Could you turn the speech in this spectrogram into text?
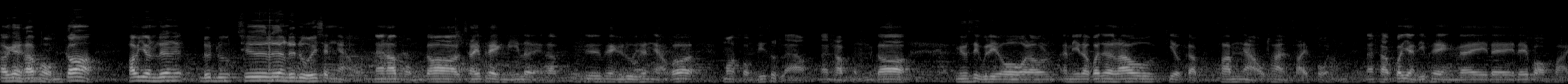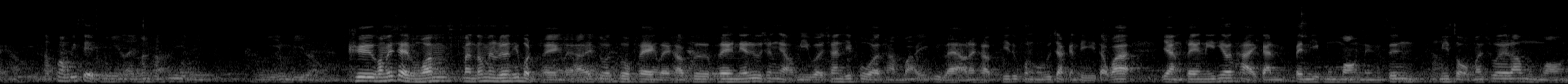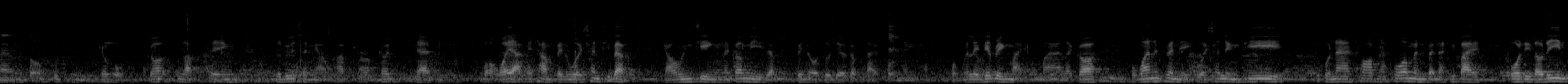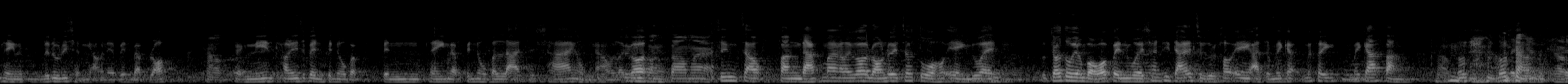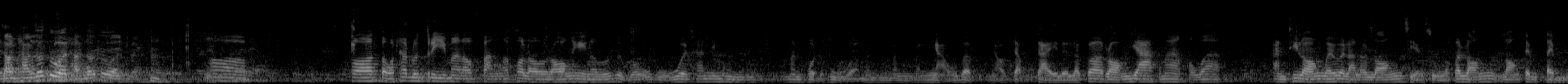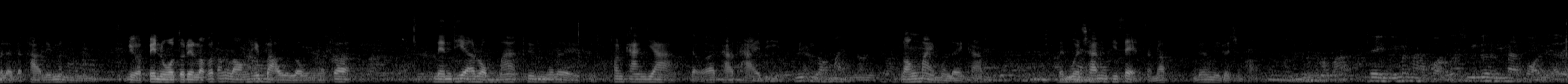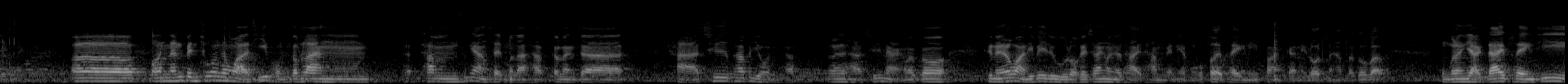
โอเคครับผมก็ ภาพยนตร์เรื่องฤดูชื่อเรื่องฤดูที่ฉันเหงานะครับ ผมก็ใช้เพลงนี้เลยครับชื่อเพลงฤดูฉันเหงาก็เหมาะสมที่สุดแล้วนะครับ ผมก็มิวสิกวิดีโอเราอันนี้เราก็จะเล่าเกี่ยวกับความเหงาผ่านสายฝนนะครับ ก็อย่างที่เพลงได้ได้ได้บอกไปครับ ครับความพิเศษมีอะไรบ้างครับพี่ ในทางนี้ MV เราคือความพิเศษผมว่ามันต้องเป็นเรื่องที่บทเพลงเลยครับไอ้ตัวตัวเพลงเลยครับคือเพลงนี้ดูฉันเหงามีเวอร์ชันที่ฟัวทำไว้อยู่แล้วนะครับที่ทุกคนคงรู้จักกันดี แต่ว่าอย่างเพลงนี้ที่เราถ่ายกันเป็นอีกมุมมองหนึ่งซึ่งมีโตะมาช่วยเล่ามุมมองนั้นโตะพูดถึงครับผมก็สำหรับเพลงฤดูฉันเหงาครับก็แดนมันบอกว่าอยากให้ทำเป็นเวอร์ชันที่แบบเก่าจริง ๆ แล้วก็มีแบบเป็นโนตัวเดียวกับสายฝนอะไรอย่างเงี้ยครับผมก็เลยเรียบเรียงใหม่ออกมา แล้วก็ผมว่าน่าจะเป็นอีกเวอร์ชันหนึ่งที่ ทุกคนน่าชอบนะ เพราะว่ามันเป็นอธิบายปกติเราได้ยินเพลงฤดูที่ฉันเหงาเนี่ยเป็นแบบร็อกครับเพลงนี้คราวนี้จะเป็นเป็นโนแบบเป็นเพลงแบบเป็นโนบัลลาดช้าๆเหงาๆแล้วซึ่งก็ฟังเศร้ามาก ซึ่งจะฟังดักมากแล้วก็ร้องด้วยเจ้าตัวเขาเองด้วย เจ้าตัวยังบอกว่าเป็นเวอร์ชันที่ดักที่สุดเขาเองอาจจะไม่กล้าไม่ค่อยไม่กล้าฟังต้องถามต้องถามถามถามเจ้าตัวถามเจ้าตัวก็ พอโตทำดนตรีมาเราฟังแล้วพอเราร้องเองเรารู้สึกว่าโอ้โหเวอร์ชันนี้มันมันหดหู่อะมันมันมันเหงาแบบเหงาจับใจเลย แล้วก็ร้องยากมาก เพราะว่าอันที่ร้องไว้เวลาเราร้องเสียงสูงเราก็ร้องร้องเต็มเต็มไปเลยแต่คราวนี้มันเหลือเปียโนตัวเดียวเราก็ต้องร้องให้เบาลง แล้วก็เน้นที่อารมณ์มากขึ้นก็เลย ค่อนข้างยากแต่ว่าท้าทายดีร้องใหม่ร้องใหม่หมดเลยครับ เป็นเวอร์ชั่นพิเศษสำหรับเรื่องนี้โดยเฉพาะเพลงนี้มันมาก่อนหรือชื่อเรื่องนี้มาก่อนหรืออะไรยังไง เอ่อตอนนั้นเป็นช่วงจังหวะที่ผมกำลังทำทุกอย่างเสร็จหมดแล้วครับกำลังจะหาชื่อภาพยนตร์ครับกำลังจะหาชื่อหนังแล้วก็คือในระหว่างที่ไปดูโลเคชั่นกำลังจะถ่ายทำกันเนี่ยผมก็เปิดเพลงนี้ฟังกันในรถนะครับ แล้วก็แบบผมกำลังอยากได้เพลงที่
